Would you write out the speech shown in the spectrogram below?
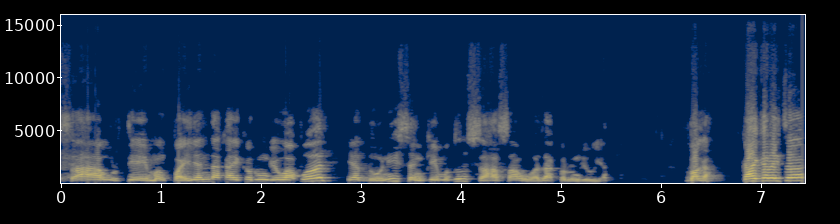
सहा उरते. मग पहिल्यांदा काय करून घेऊ आपण? या दोन्ही संख्येमधून सहा सहा वजा करून घेऊया. बघा काय करायचं?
